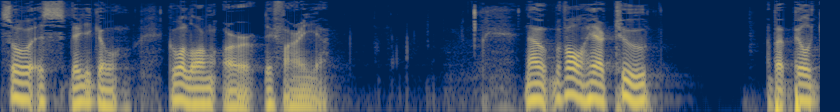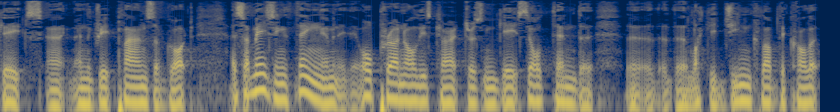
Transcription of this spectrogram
So it's, there you go. Go along or they fire you. Now, we've all heard too about Bill Gates and the great plans they've got. It's an amazing thing. I mean, Oprah and all these characters and Gates, they all tend the, the, the lucky gene club, they call it,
